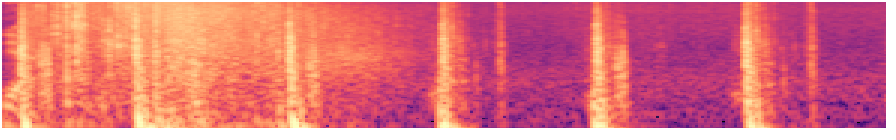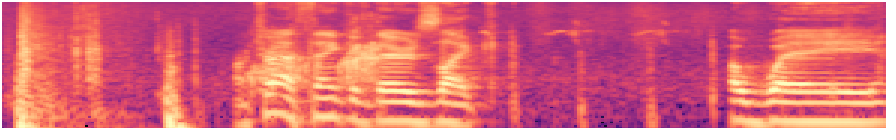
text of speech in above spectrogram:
Yeah. I'm trying to think if there's like a way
